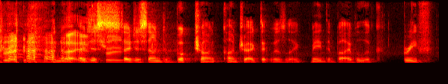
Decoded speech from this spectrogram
True. You know, That I is just true. I just signed a book tron- contract that was like made the Bible look brief.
